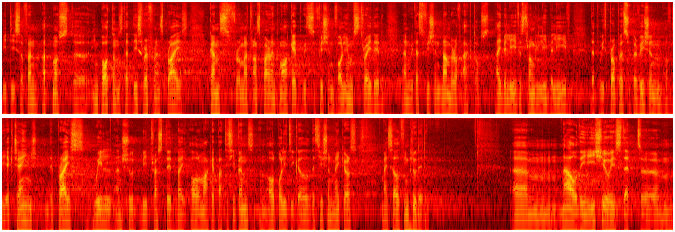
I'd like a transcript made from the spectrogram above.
It is of an utmost uh, importance that this reference price comes from a transparent market with sufficient volumes traded and with a sufficient number of actors. I believe, strongly believe, that with proper supervision of the exchange, the price will and should be trusted by all market participants and all political decision makers, myself included. Um, now, the issue is that um,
